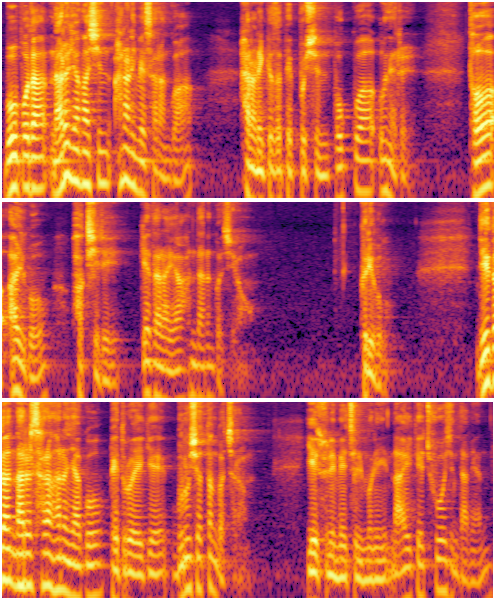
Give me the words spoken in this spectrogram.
무엇보다 나를 향하신 하나님의 사랑과 하나님께서 베푸신 복과 은혜를 더 알고 확실히 깨달아야 한다는 거지요. 그리고 네가 나를 사랑하느냐고 베드로에게 물으셨던 것처럼 예수님의 질문이 나에게 주어진다면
